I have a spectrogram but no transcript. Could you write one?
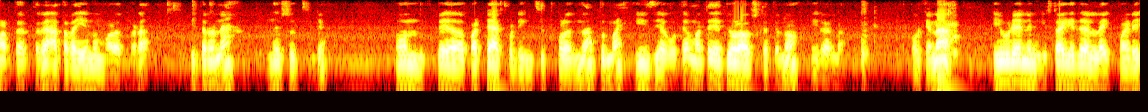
ಮಾಡ್ತಾ ಇರ್ತಾರೆ. ಆ ತರ ಏನು ಮಾಡೋದು ಬೇಡ. ಈ ತರನೇ ನೀವು ಸುತ್ತಿಟ್ಟು ಒಂದು ಪಟ್ಟೆ ಹಾಕ್ಬಿಟ್ಟು ಹಿಂಗ್ ಸಿತ್ಕೊಳ್ಳೋದ್ರಿಂದ ತುಂಬಾ ಈಸಿ ಆಗುತ್ತೆ. ಮತ್ತೆ ಎದ್ದೇಳೋ ಅವಶ್ಯಕತೆನೂ ಇರಲ್ಲ. ಓಕೆನಾ ಈ ವಿಡಿಯೋ ನಿಮ್ಗೆ ಇಷ್ಟ ಆಗಿದ್ರೆ ಲೈಕ್ ಮಾಡಿ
